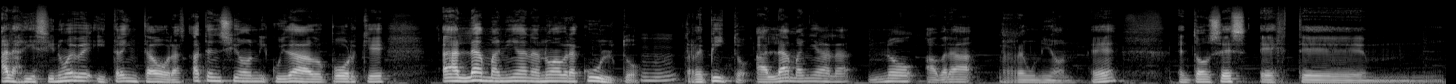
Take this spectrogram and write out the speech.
a las 19 y 30 horas. Atención y cuidado porque a la mañana no habrá culto. Repito, a la mañana no habrá reunión. ¿eh? Entonces, este, mm,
